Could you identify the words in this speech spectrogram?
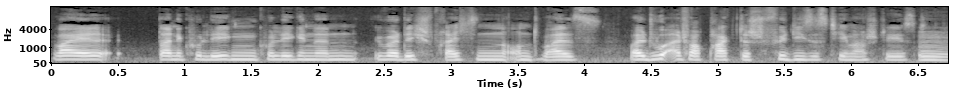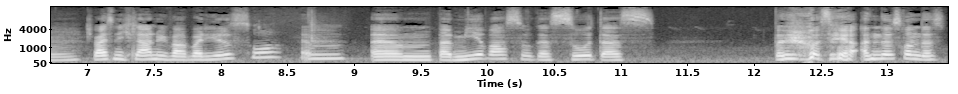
weil deine Kollegen, Kolleginnen über dich sprechen und weil es weil du einfach praktisch für dieses Thema stehst. Mhm. Ich weiß nicht, Lan, wie war bei dir das so? Ähm, bei mir war es sogar so, dass bei mir war es eher andersrum, dass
